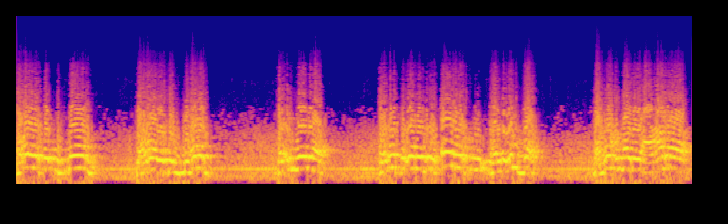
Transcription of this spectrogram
راية الإسلام وراية الجهاد فإننا سنشعر بالحرة والعزة ونعمل على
